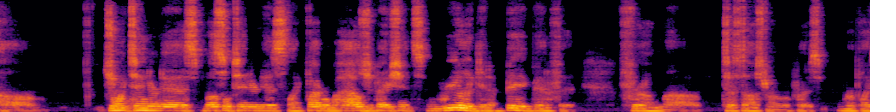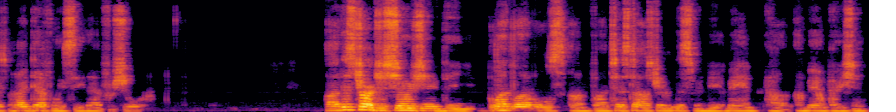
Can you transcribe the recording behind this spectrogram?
um, joint tenderness, muscle tenderness, like fibromyalgia patients, really get a big benefit from uh, testosterone replace, replacement. I definitely see that for sure. Uh, this chart just shows you the blood levels of uh, testosterone. This would be a man, uh, a male patient,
